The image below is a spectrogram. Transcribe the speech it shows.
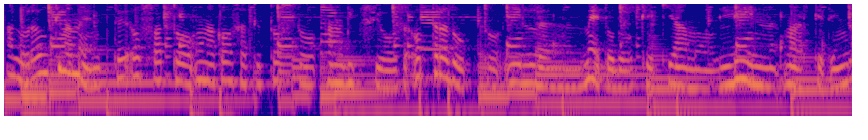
Allora, ultimamente ho fatto una cosa piuttosto ambiziosa. Ho tradotto il metodo che chiamo lean marketing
